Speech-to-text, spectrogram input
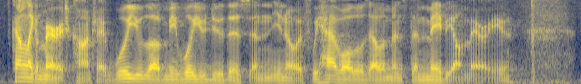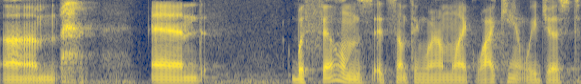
it's kind of like a marriage contract. Will you love me? Will you do this? And you know, if we have all those elements, then maybe I'll marry you. Um, and with films, it's something where I'm like, why can't we just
